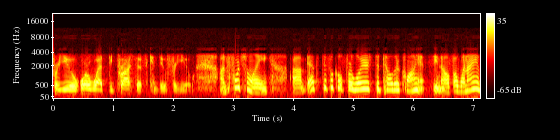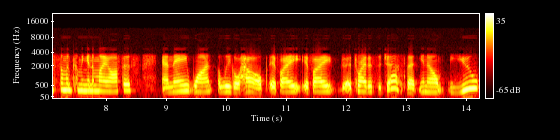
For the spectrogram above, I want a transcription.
for you or what the process can do for you. Unfortunately, um, that's difficult for lawyers to tell their clients. You know, if I, when I have someone coming into my office and they want legal help, if I if I uh, try to suggest that you know you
